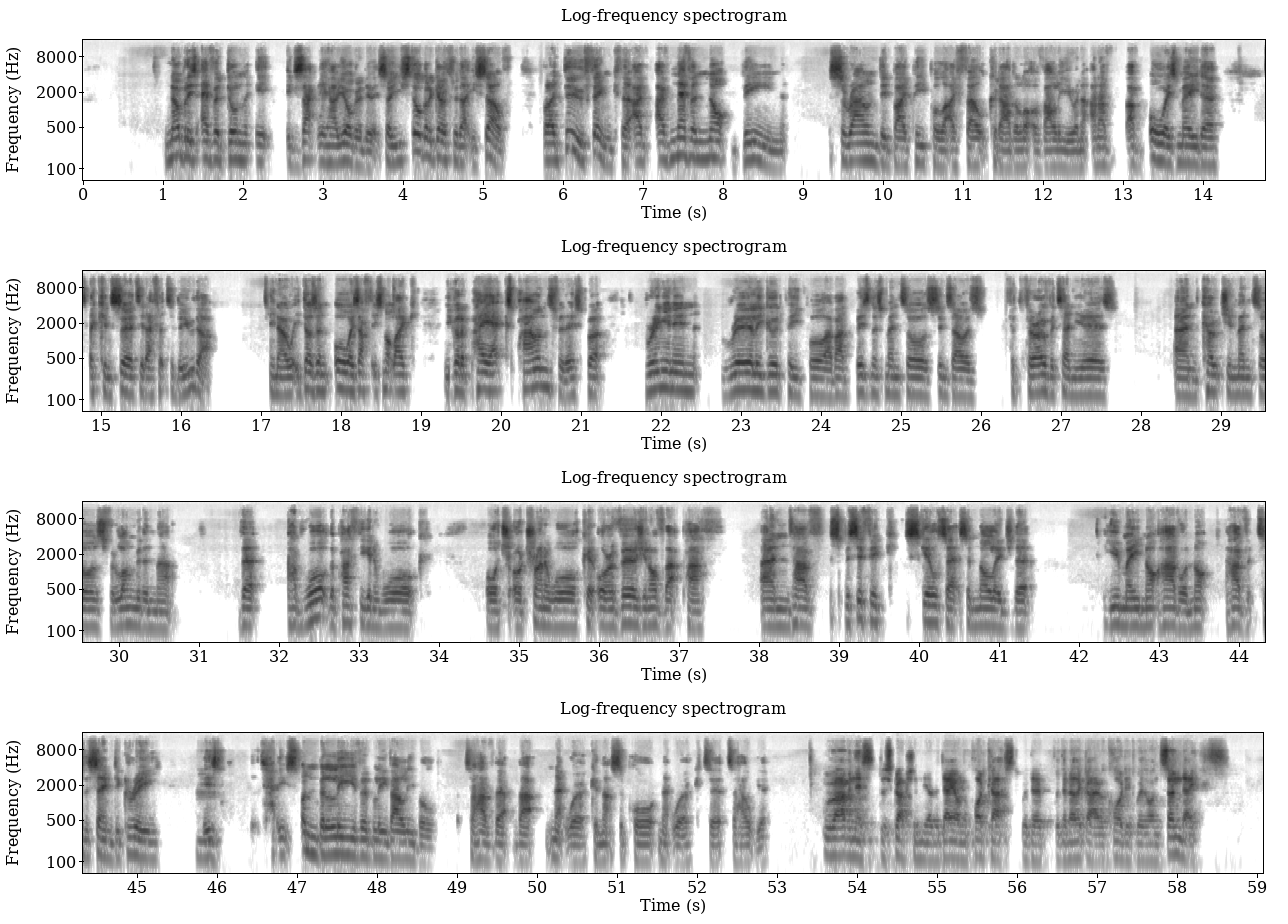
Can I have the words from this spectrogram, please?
nobody's ever done it exactly how you're going to do it. So, you still got to go through that yourself. But I do think that I've, I've never not been surrounded by people that I felt could add a lot of value, and, and I've, I've always made a, a concerted effort to do that. You know, it doesn't always have to, it's not like you've got to pay X pounds for this, but bringing in really good people. I've had business mentors since I was for, for over 10 years and coaching mentors for longer than that that have walked the path you're going to walk or, or trying to walk or a version of that path and have specific skill sets and knowledge that you may not have or not have to the same degree mm. is it's unbelievably valuable to have that that network and that support network to, to help you we were having this discussion the other day on the podcast with a with another guy I recorded with on Sunday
